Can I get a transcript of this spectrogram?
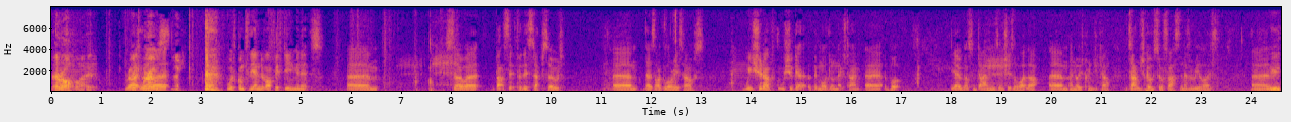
they're awful at it. right. They Well, uh, we've come to the end of our 15 minutes. Um, so uh, that's it for this episode. Um, there's our glorious house. We should have we should get a bit more done next time. Uh, but yeah, we've got some diamonds and shizzle like that. Um, annoyed cringy cow. The time just goes so fast. I never realise. Um,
